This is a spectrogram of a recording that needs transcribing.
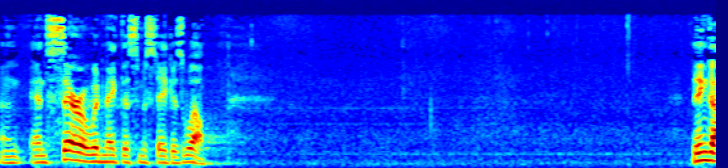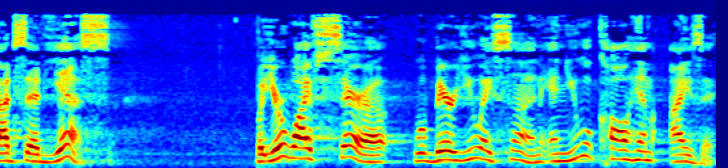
And, and Sarah would make this mistake as well. Then God said, Yes, but your wife Sarah will bear you a son, and you will call him Isaac.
